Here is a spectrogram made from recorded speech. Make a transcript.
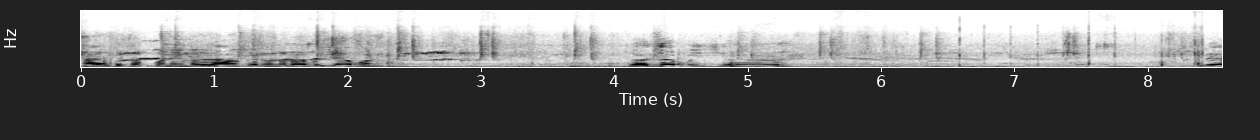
હા એ તો ઠપકો નહીં મળે. લાવ પેટ્રોલ નખાવ પૈસા આપો ને. તો પૈસા. લે.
